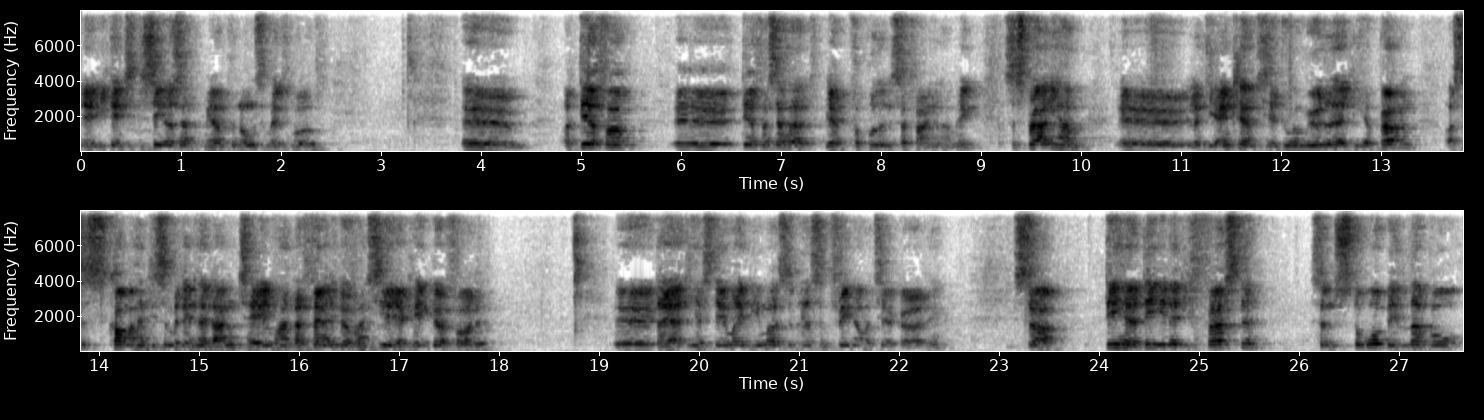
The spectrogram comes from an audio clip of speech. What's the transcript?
øh, identificere sig med ham på nogen som helst måde. Øh, og derfor, øh, derfor så har ja, forbryderne så fanget ham. Ikke? Så spørger de ham, øh, eller de anklager ham, de siger, du har myrdet alle de her børn, og så kommer han ligesom med den her lange tale, hvor han retfærdiggør, hvor han siger, jeg kan ikke gøre for det. Øh, der er de her stemmer i mig og så videre, som tvinger mig til at gøre det. Ikke? Så det her, det er et af de første sådan store billeder, hvor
